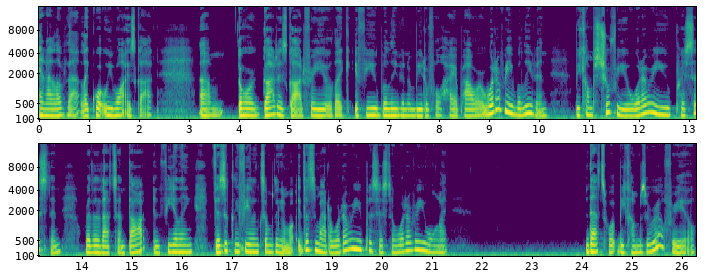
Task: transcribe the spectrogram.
And I love that. Like what we want is God. Um, or God is God for you. Like if you believe in a beautiful higher power, whatever you believe in becomes true for you. Whatever you persist in whether that's in thought and feeling, physically feeling something, it doesn't matter. Whatever you persist in, whatever you want, that's what becomes real for you.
